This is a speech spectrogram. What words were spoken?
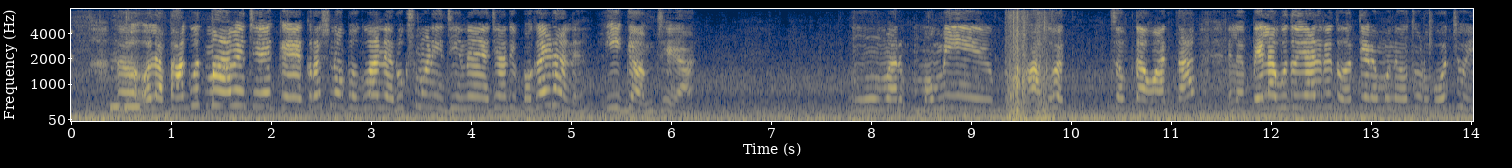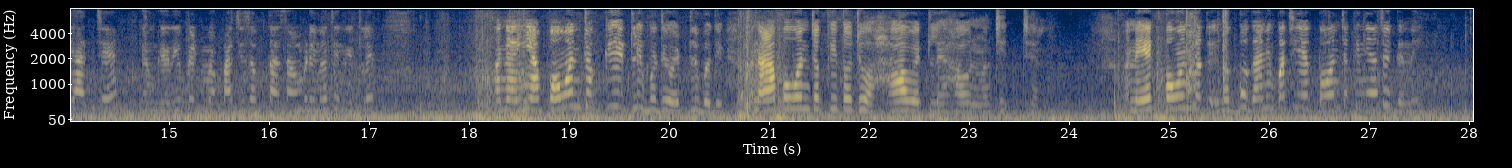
ઓલા ભાગવતમાં આવે છે કે કૃષ્ણ ભગવાને રૂક્ષ્મણીજીને જ્યાંથી ભગાડ્યા ને ઈ ગામ છે આ. હું માર મમ્મી ભાગવત સપ્તાહ વાંચતા એટલે પહેલાં બધું યાદ રહેતું અત્યારે મને થોડુંક ઓછું યાદ છે કેમ કે રિપીટ મેં પાછી સપ્તાહ સાંભળી નથી ને એટલે. અને અહીંયા પવન ચક્કી એટલી બધી હોય એટલી બધી. અને આ પવન ચક્કી તો જો હાવ એટલે હાવ નજીક છે. અને એક પવન ચક્કી લગભગ આની પછી એક પવન ચક્કી ત્યાં છે કે નહીં?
